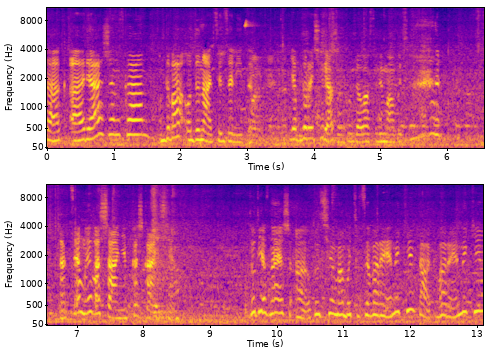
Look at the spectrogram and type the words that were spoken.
Так, а ряженка 2,11 за літр. Я б, до речі, ряженку взяла собі, мабуть. Так, це ми в Ашані, в Кашкайші. Тут я знаю, а, тут ще, мабуть, це вареники. Так, вареники,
